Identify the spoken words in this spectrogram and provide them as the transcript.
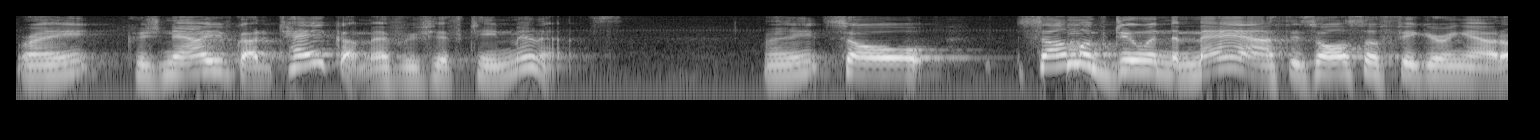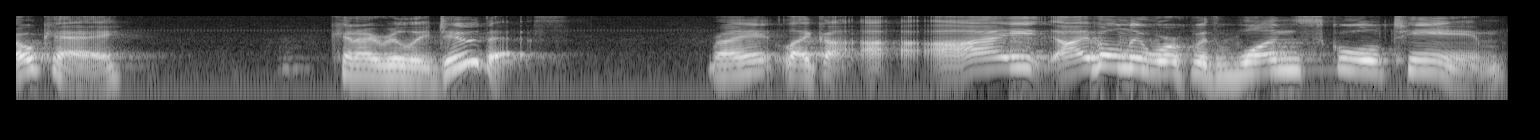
right? Because now you've got to take them every 15 minutes. right? So some of doing the math is also figuring out, okay, can I really do this? Right? Like I, I I've only worked with one school team,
